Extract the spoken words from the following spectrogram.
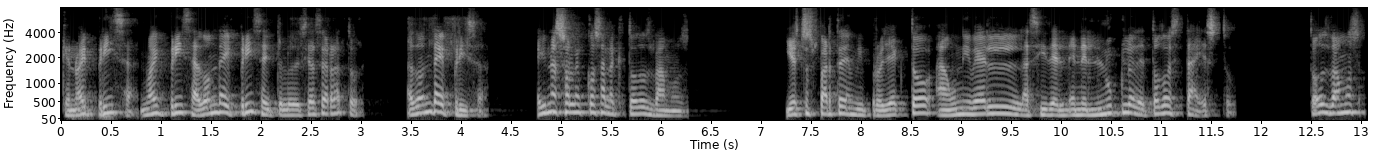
Que no hay prisa, no hay prisa. ¿A dónde hay prisa? Y te lo decía hace rato. ¿A dónde hay prisa? Hay una sola cosa a la que todos vamos. Y esto es parte de mi proyecto a un nivel así, en el núcleo de todo está esto. Todos vamos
